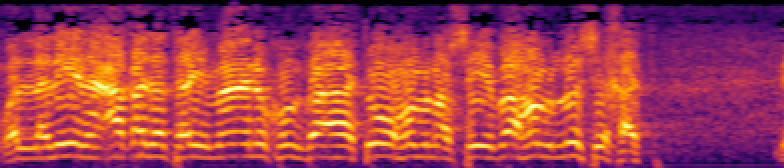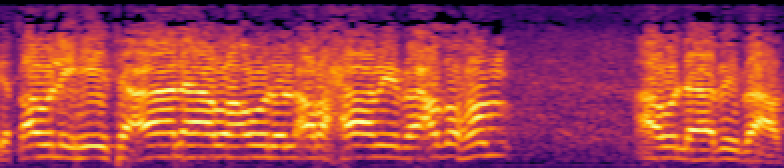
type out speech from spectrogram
والذين عقدت أيمانكم فآتوهم نصيبهم نسخت. بقوله تعالى وأولو الأرحام بعضهم أولى ببعض.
